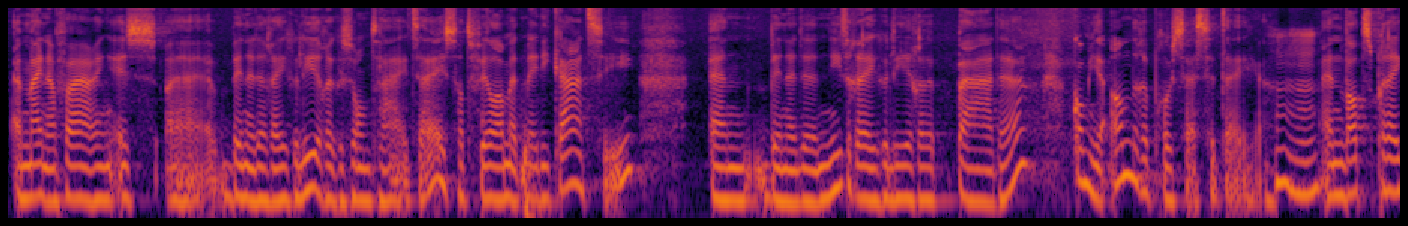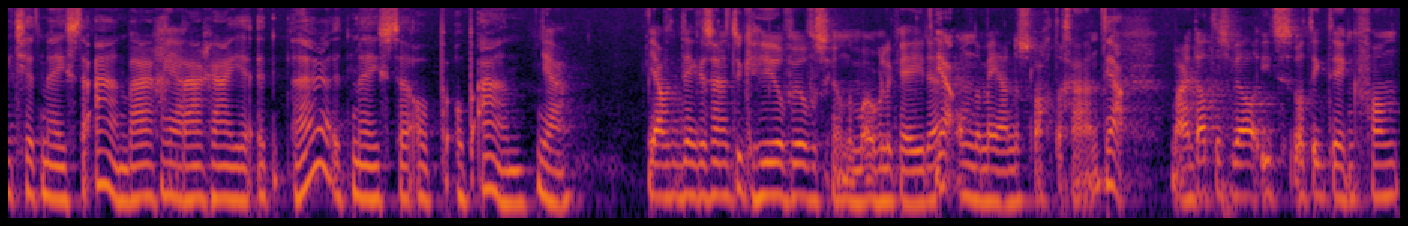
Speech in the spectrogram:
En mijn ervaring is uh, binnen de reguliere gezondheid, hè, is dat veelal met medicatie. En binnen de niet-reguliere paden kom je andere processen tegen. Mhm. En wat spreekt je het meeste aan? Waar, waar ga je het, hè, het meeste op, op aan? Ja, ja, want ik denk er zijn natuurlijk heel veel verschillende mogelijkheden om ermee aan de slag te gaan. Ja. Maar dat is wel iets wat ik denk van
